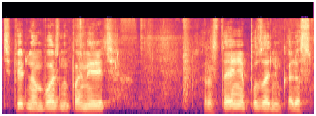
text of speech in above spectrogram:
Теперь нам важно померить расстояние по задним колесам.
